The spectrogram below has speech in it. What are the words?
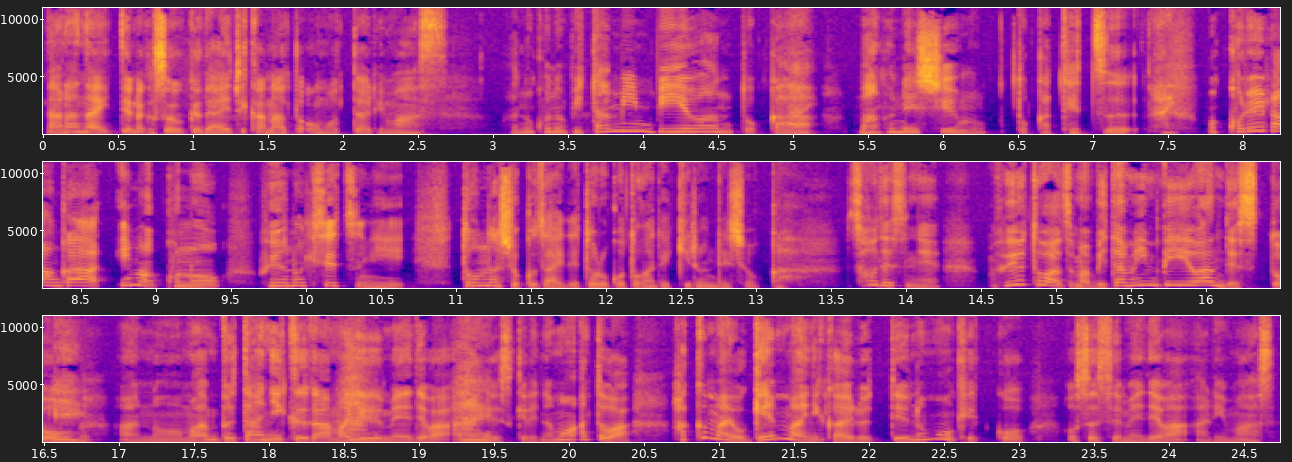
ならないっていうのがすごく大事かなと思っております。あのこのビタミン B1 とか、はい、マグネシウムとか鉄、はい、まあ、これらが今この冬の季節にどんな食材で摂ることができるんでしょうか？そうですね冬問わず、まあ、ビタミン B1 ですと、ええ、あのまあ、豚肉がまあ有名ではあるんですけれども、はい、あとは白米を玄米に変えるっていうのも結構おすすめではあります。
